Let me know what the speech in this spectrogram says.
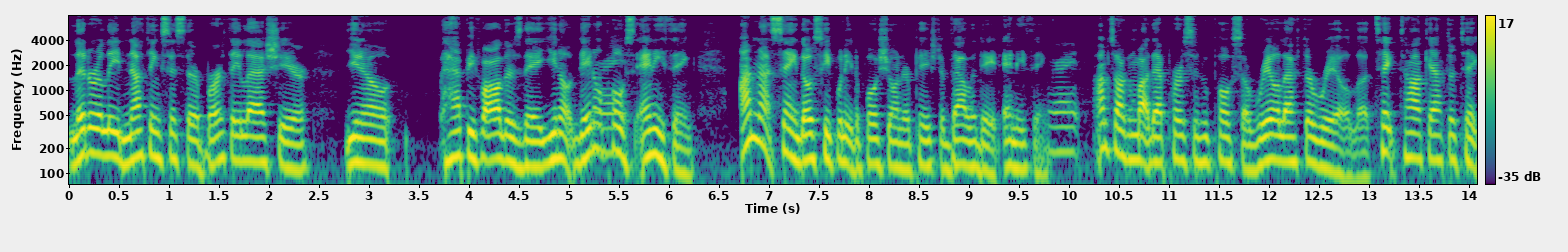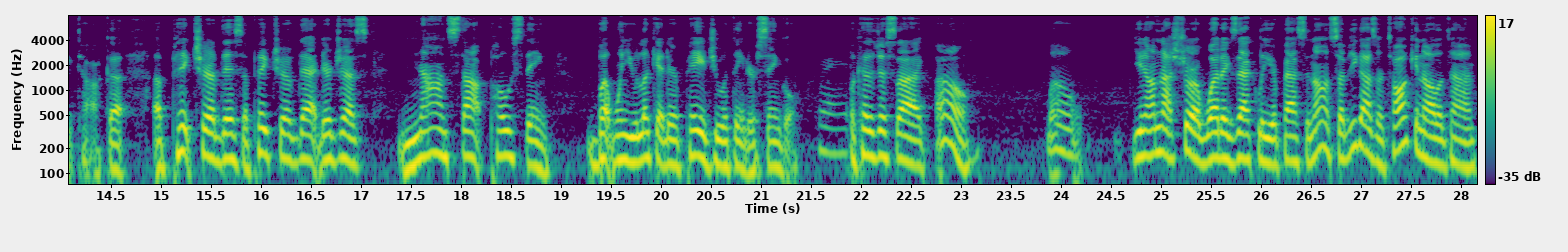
literally nothing since their birthday last year, you know, happy Father's Day, you know, they don't right. post anything. I'm not saying those people need to post you on their page to validate anything. Right. I'm talking about that person who posts a reel after reel, a TikTok after TikTok, a, a picture of this, a picture of that. They're just nonstop posting. But when you look at their page, you would think they're single. Right. Because it's just like, oh, well, you know, I'm not sure what exactly you're passing on. So if you guys are talking all the time,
